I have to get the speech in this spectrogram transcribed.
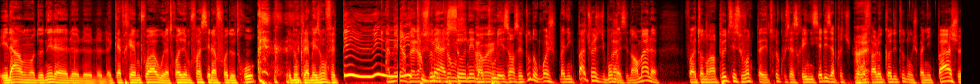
Et là, à un moment donné, la, la- la- la- la quatrième fois ou la troisième fois, c'est la fois de trop. et donc la maison fait Ah merde, tout se met à sonner Ah dans ouais. tous les sens et tout. Donc moi, je panique pas, tu vois. Je dis, bon, Ouais. bah, c'est normal. Faut attendre un peu. Tu sais, souvent, tu as des trucs où ça se réinitialise. Après, tu peux Ouais. refaire le code et tout. Donc je panique pas. Je,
